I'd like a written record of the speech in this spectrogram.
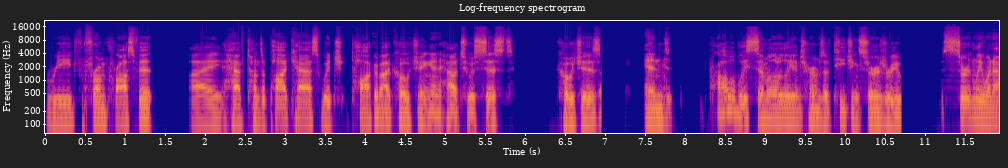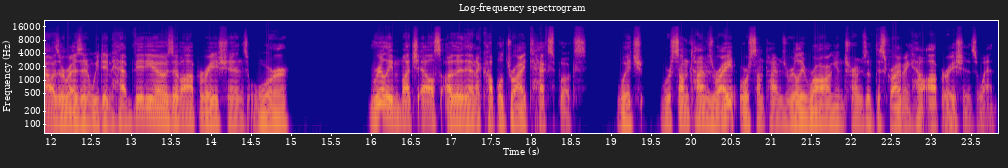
read from CrossFit. I have tons of podcasts which talk about coaching and how to assist coaches. And probably similarly in terms of teaching surgery, certainly when I was a resident, we didn't have videos of operations or really much else other than a couple dry textbooks, which were sometimes right or sometimes really wrong in terms of describing how operations went.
